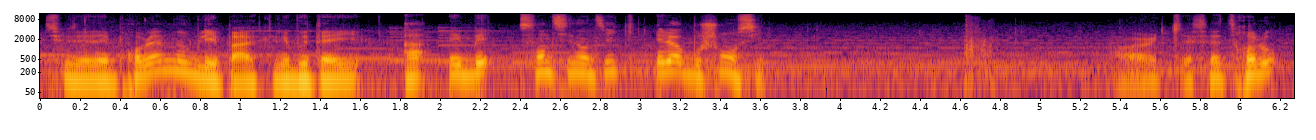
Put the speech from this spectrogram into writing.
Si vous avez des problèmes, n'oubliez pas que les bouteilles A et B sont identiques et leurs bouchons aussi. Ok, c'est relou. Des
